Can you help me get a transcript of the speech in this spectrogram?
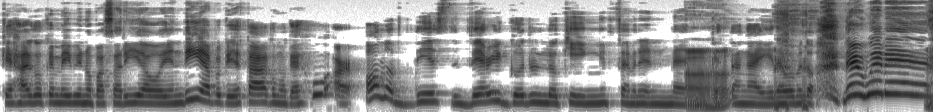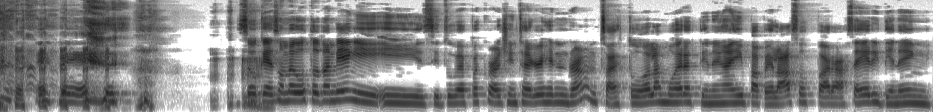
que es algo que maybe no pasaría hoy en día, porque yo estaba como que, who are all of these very good looking feminine men que Ajá. están ahí? De momento, they're women. Este, So que eso me gustó también y, y si tú ves pues Crouching Tiger, Hidden Dragon, sabes, todas las mujeres tienen ahí papelazos para hacer y tienen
